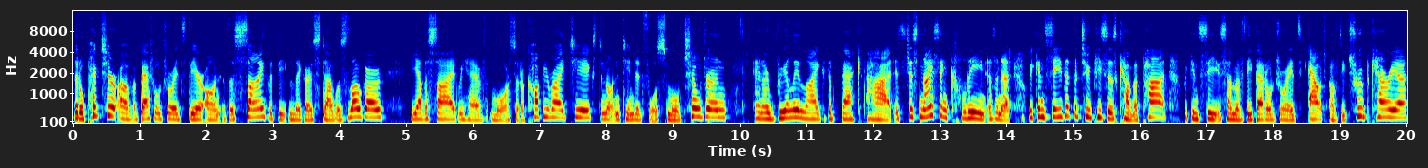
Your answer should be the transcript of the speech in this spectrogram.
Little picture of battle droids there on the side with the Lego Star Wars logo. The other side, we have more sort of copyright text, not intended for small children. And I really like the back art. It's just nice and clean, isn't it? We can see that the two pieces come apart. We can see some of the battle droids out of the troop carrier.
